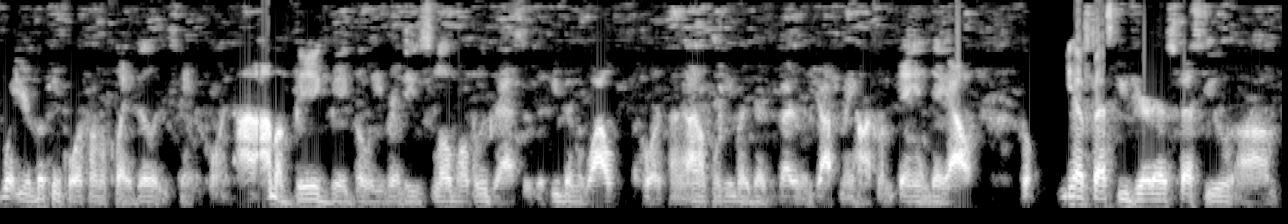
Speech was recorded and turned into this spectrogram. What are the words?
what you're looking for from a playability standpoint. I, am a big, big believer in these low mow bluegrasses. If you've been to wild horse, I don't think anybody does it better than Josh Mahar from day in day out. But you have fescue, Jared has fescue. Um,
